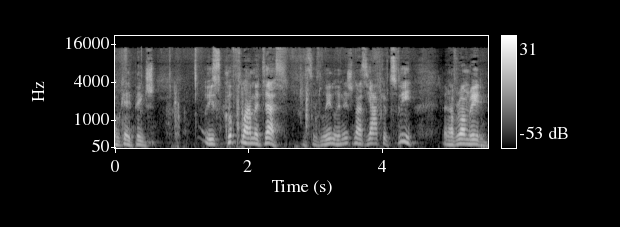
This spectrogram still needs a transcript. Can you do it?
Okay, page. Is Kuf Lametes. This is Lila Nishmas Yaakov Tzvi ben Avram Reden.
